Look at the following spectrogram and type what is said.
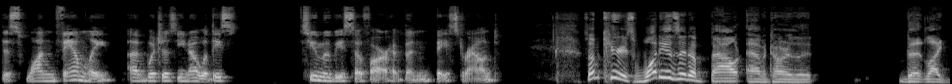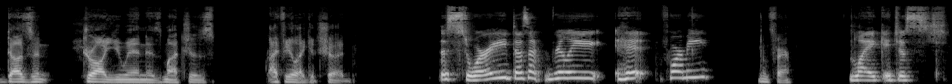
this one family, uh, which is, you know, what these two movies so far have been based around. So I'm curious, what is it about Avatar that that like doesn't draw you in as much as I feel like it should? The story doesn't really hit for me. That's fair. Like it just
